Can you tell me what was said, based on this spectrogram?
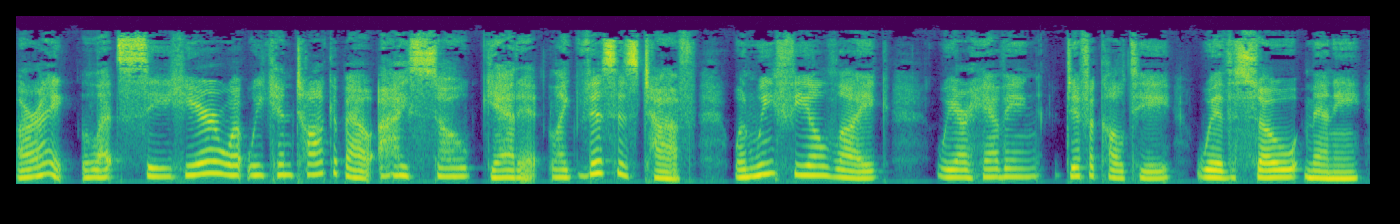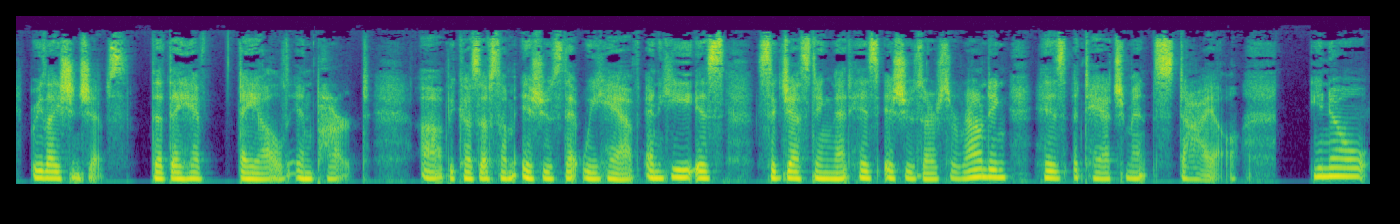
All right, let's see here what we can talk about. I so get it. Like, this is tough when we feel like we are having difficulty with so many relationships that they have failed in part uh, because of some issues that we have. And he is suggesting that his issues are surrounding his attachment style. You know,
